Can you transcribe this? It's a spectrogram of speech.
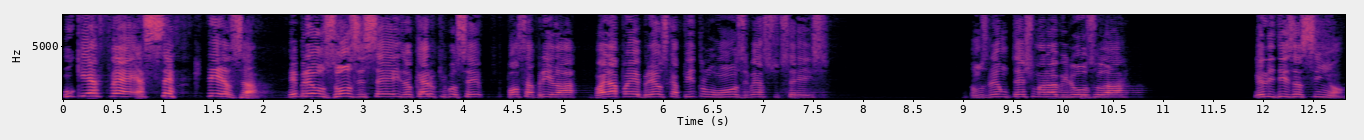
O que é fé? É certeza. Hebreus 11, 6, eu quero que você possa abrir lá. Vai lá para Hebreus capítulo 11, verso 6. Vamos ler um texto maravilhoso lá. Ele diz assim, ó.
